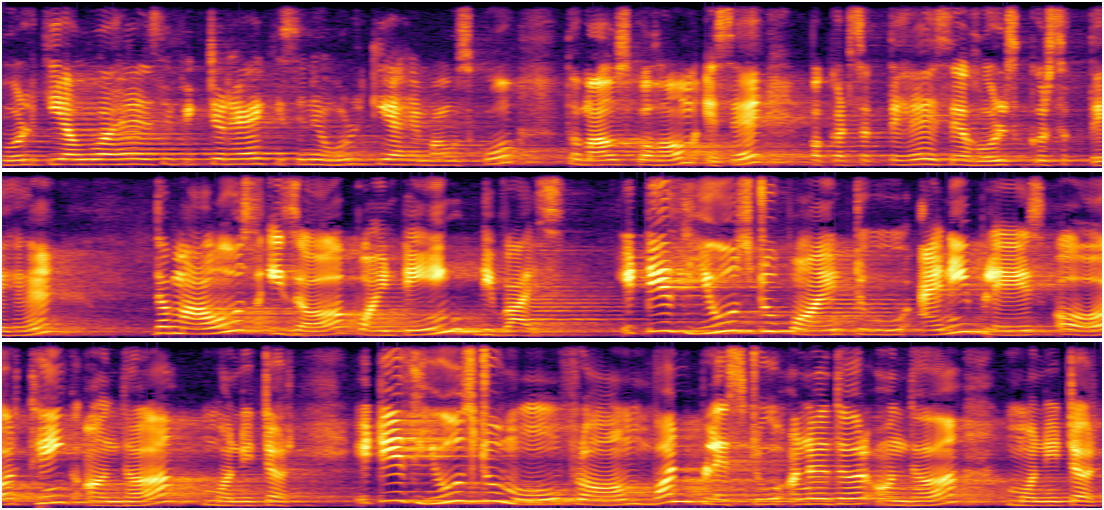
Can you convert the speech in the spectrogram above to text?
होल्ड किया हुआ है, ऐसी पिक्चर है, किसी ने होल्ड किया है माउस को तो माउस को हम ऐसे पकड़ सकते हैं, ऐसे होल्ड कर सकते हैं। The mouse is a pointing device it is use to point to any place or thing on the monitor it is use to move from one place to another on the monitor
